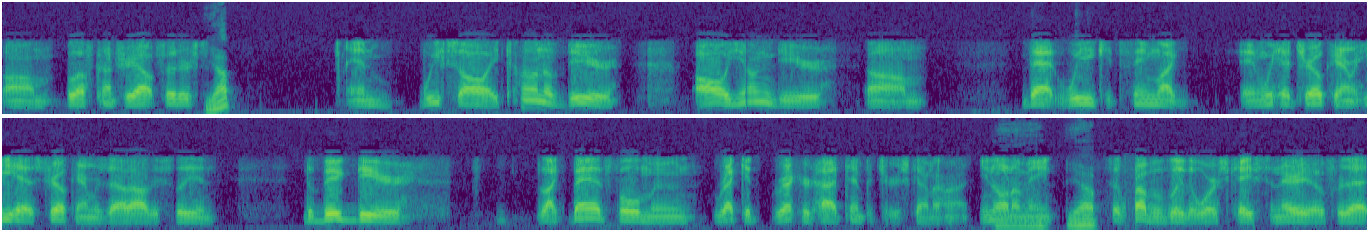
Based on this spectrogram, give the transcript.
um, Bluff Country Outfitters. Yep. and we saw a ton of deer, all young deer. Um, that week, it seemed like, and we had trail camera. He has trail cameras out, obviously, and the big deer, like bad full moon, record record high temperatures kind of hunt. You know what I mean? Yep. So probably the worst case scenario for that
